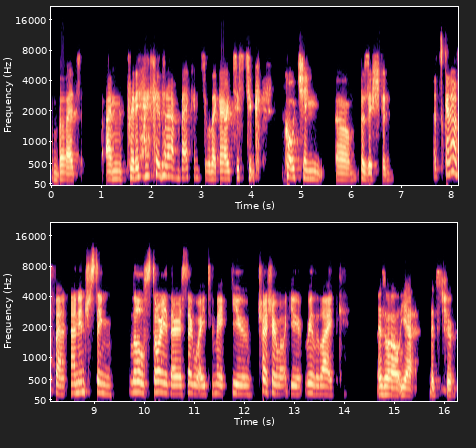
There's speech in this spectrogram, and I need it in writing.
But I'm pretty happy that I'm back into like artistic coaching um, position. That's kind of an, an interesting little story there, a segue to make you treasure what you really like. As well, yeah, that's true.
